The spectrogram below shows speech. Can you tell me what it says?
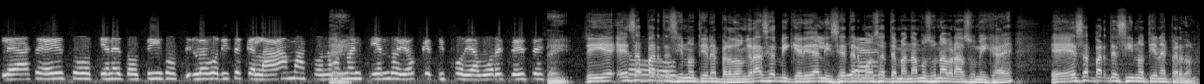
le hace eso, tiene dos hijos y luego dice que la ama, o no, Sí. no entiendo yo qué tipo de amor es ese. Sí, sí, esa So- parte sí no tiene perdón. Gracias, mi querida Lisette Yeah. hermosa. Te mandamos un abrazo, mija. ¿eh? Eh, esa parte sí no tiene perdón.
